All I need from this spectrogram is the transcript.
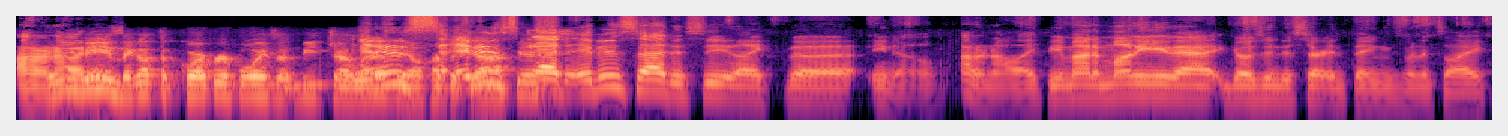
I don't What know. do you mean? is- They got the corporate boys at Beach Chalet. it They all is have the it is sad it is sad to see like the you know i don't know like the amount of money that goes into certain things when it's like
